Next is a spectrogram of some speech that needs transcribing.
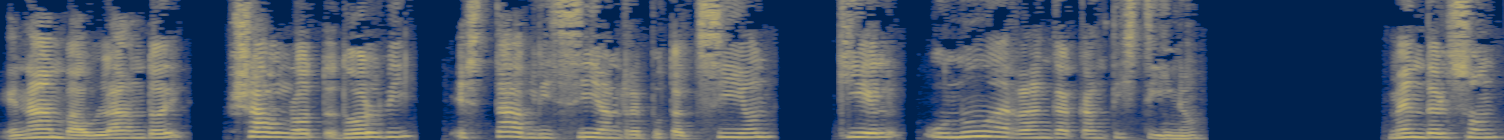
En amba landoj Charlotte Dolby establis sian reputacion kiel unua ranga cantistino. Mendelssohn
